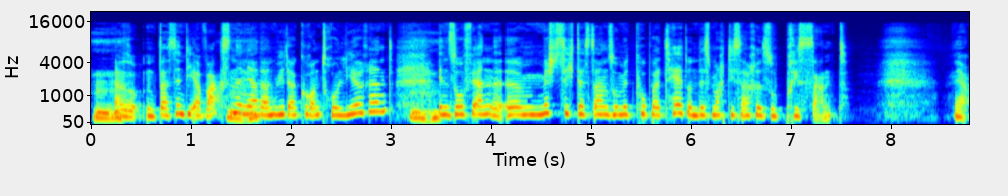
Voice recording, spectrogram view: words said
Mhm. Also, und das sind die Erwachsenen mhm. ja dann wieder kontrollierend. Mhm. Insofern äh, mischt sich das dann so mit Pubertät und das macht die Sache so brisant. Ja.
